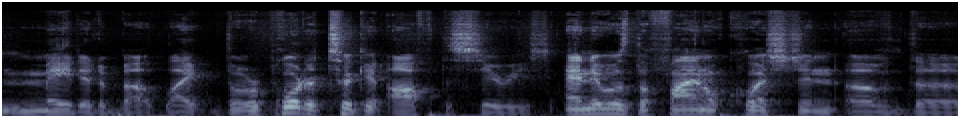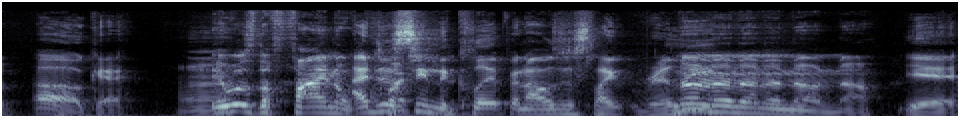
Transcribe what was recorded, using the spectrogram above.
made it about like the reporter took it off the series, and it was the final question of the. Oh, okay. it was the final. I just question. seen the clip and I was just like, really? No, no, no, no, no, no. Yeah.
